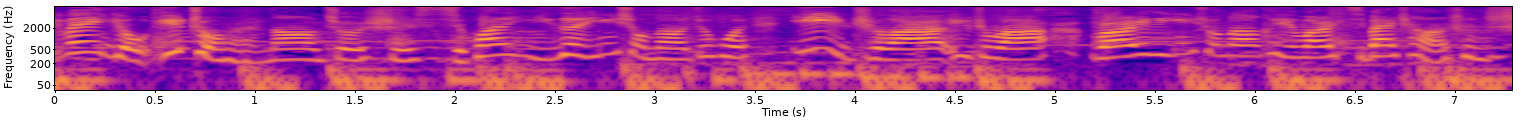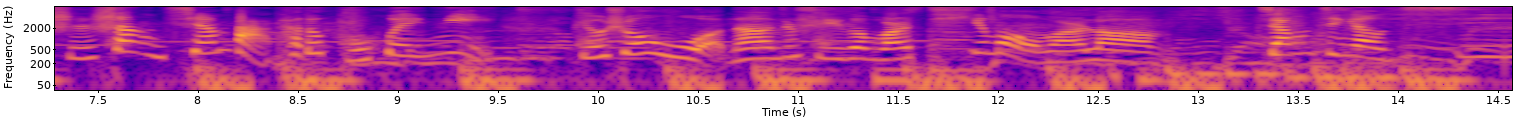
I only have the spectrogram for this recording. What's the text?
因为有一种人呢，就是喜欢一个英雄呢，就会一直玩，一直玩，玩一个英雄呢，可以玩几百场，甚至是上千把，他都不会腻。比如说我呢，就是一个玩 Timo 玩了将近要七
